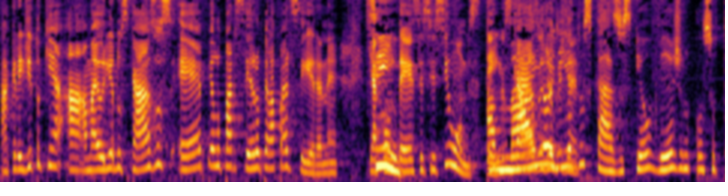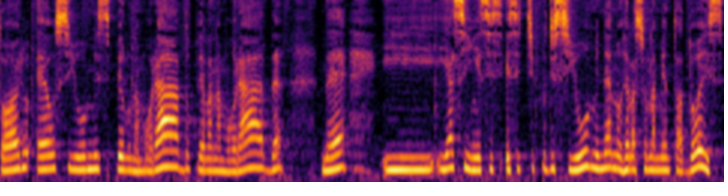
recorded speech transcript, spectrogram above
Acredito que a, a, maioria dos casos é pelo parceiro ou pela parceira, né? Que Sim. acontece esses ciúmes. Tem a os casos de maioria dos casos que eu vejo no consultório é os ciúmes pelo namorado, pela namorada, né? E, e assim, esse, esse tipo de ciúme né, no relacionamento a dois,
